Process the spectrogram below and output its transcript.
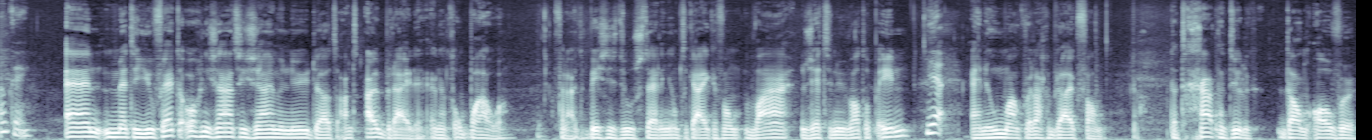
Oké. En met de Juverte-organisatie zijn we nu dat aan het uitbreiden en het opbouwen. Vanuit de businessdoelstellingen om te kijken van waar zetten we nu wat op in Ja. en hoe maken we daar gebruik van. Nou, dat gaat natuurlijk dan over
